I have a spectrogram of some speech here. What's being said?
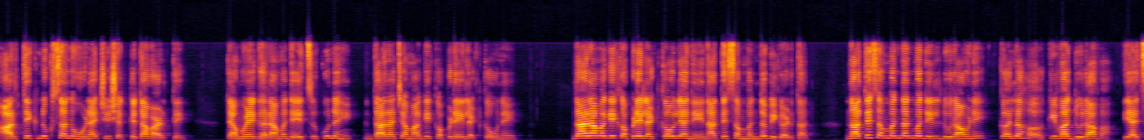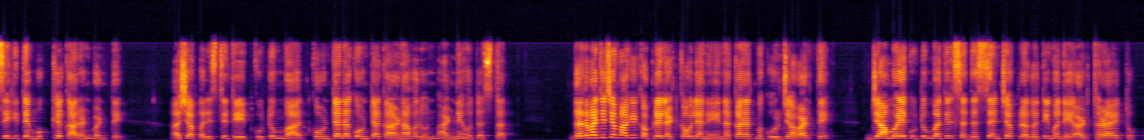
आर्थिक नुकसान होण्याची शक्यता वाढते. त्यामुळे घरामध्ये चुकूनही दाराच्या मागे कपडे लटकवू नयेत. दारामागे कपडे लटकवल्याने नातेसंबंध बिघडतात. नातेसंबंधांमधील दुरावणे कलह किंवा दुरावा याचेही ते मुख्य कारण बनते. अशा परिस्थितीत कुटुंबात कोणत्या ना कोणत्या कारणावरून भांडणे होत असतात. दरवाजेच्या मागे कपडे लटकवल्याने नकारात्मक ऊर्जा वाढते ज्यामुळे कुटुंबातील सदस्यांच्या प्रगतीमध्ये अडथळा येतो.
